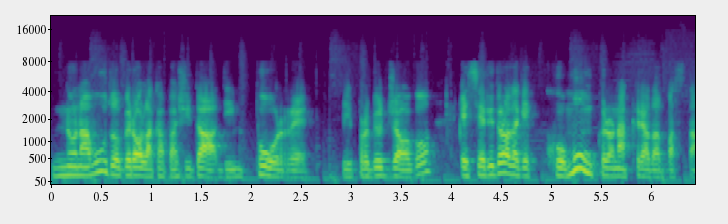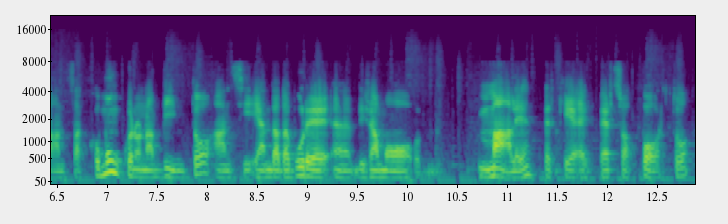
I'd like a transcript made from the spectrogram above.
Non ha avuto però la capacità di imporre il proprio gioco e si è ritrovata che comunque non ha creato abbastanza, comunque non ha vinto, anzi è andata pure, eh, diciamo, male perché è perso a Porto,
